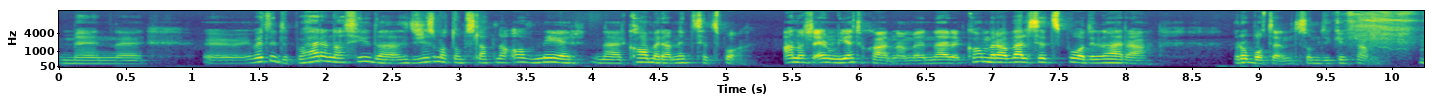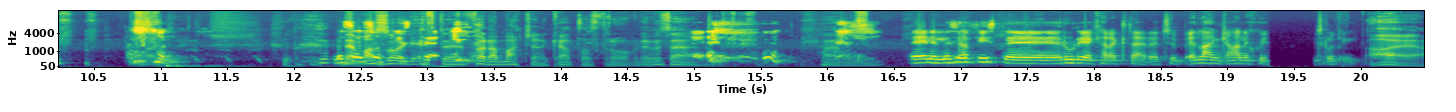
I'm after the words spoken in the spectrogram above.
Men eh, jag vet inte, på herrarnas sida, det känns som att de slappnar av mer när kameran inte sätts på. Annars är de jättesköna, men när kameran väl sätts på, det är den här eh, roboten som dyker fram. men Det man så såg finns det, efter förra matchen, katastrof. Det var. Herregud. nej, nej, men sen finns det roliga karaktärer, typ Elanga, han är skitrolig. Ja, ja, ja.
